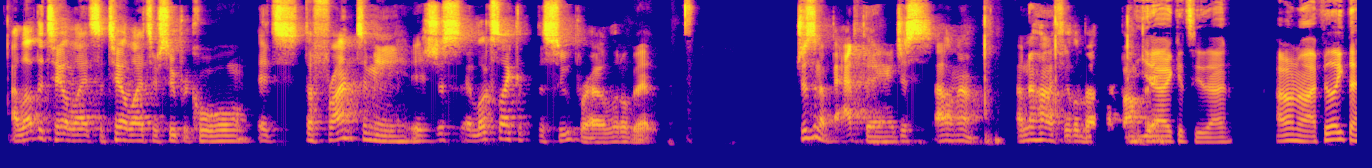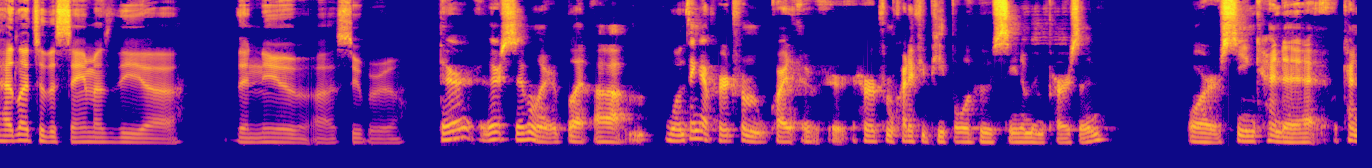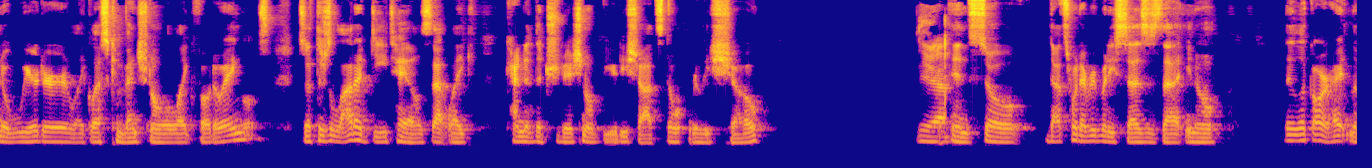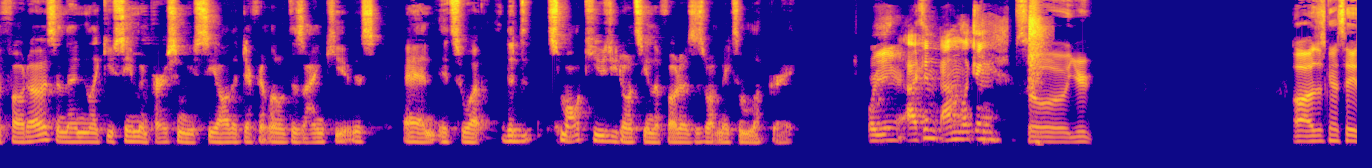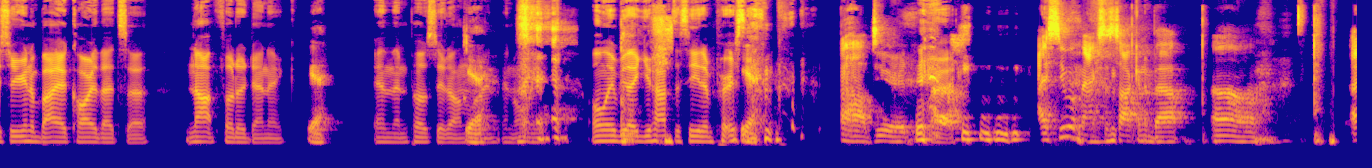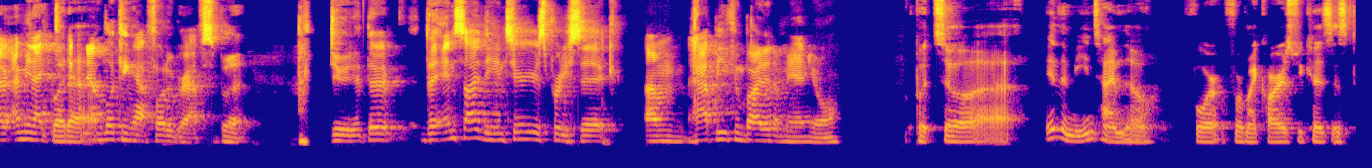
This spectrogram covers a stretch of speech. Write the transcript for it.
I love the tail lights. The tail lights are super cool. It's the front to me is just it looks like the Supra a little bit. Which isn't a bad thing. It just I don't know. I don't know how I feel about that bumper. Yeah, I could see that. I don't know. I feel like the headlights are the same as the uh the new uh Subaru. They're they're similar, but um, one thing I've heard from quite heard from quite a few people who've seen them in person, or seeing kind of kind of weirder, like less conventional, like photo angles, so that there's a lot of details that like kind of the traditional beauty shots don't really show. Yeah. And so that's what everybody says is that, you know, they look all right in the photos. And then, like, you see them in person, you see all the different little design cues. And it's what the d- small cues you don't see in the photos is what makes them look great. Well, you, I can. I'm looking. So you're Oh, I was just gonna say, so you're gonna buy a car that's uh not photogenic. Yeah. And then post it online Yeah. and only only be like you have to see it in person. Yeah. Oh, dude. I see what Max is talking about. Um, I, I mean, I, But, uh, I'm looking at photographs, but dude, they're, the inside, the interior is pretty sick. I'm happy you can buy it in a manual. But so uh, in the meantime, though, for for my cars, because as,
